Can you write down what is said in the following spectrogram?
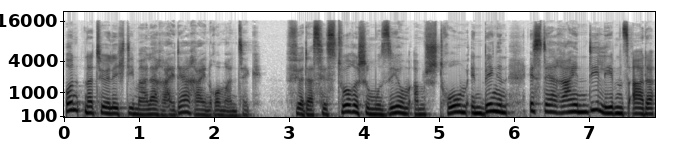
und natürlich die Malerei der Rheinromantik. Für das Historische Museum am Strom in Bingen ist der Rhein die Lebensader,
